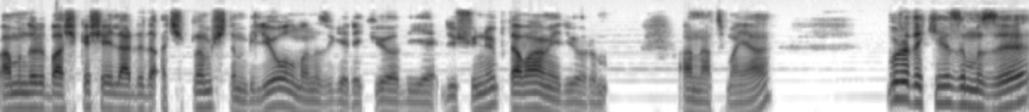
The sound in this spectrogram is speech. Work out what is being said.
Ben bunları başka şeylerde de açıklamıştım biliyor olmanız gerekiyor diye düşünüp devam ediyorum anlatmaya. Buradaki hızımızı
